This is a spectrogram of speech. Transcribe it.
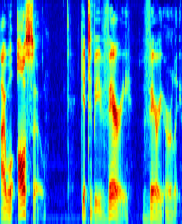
I will also get to be very, very early.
